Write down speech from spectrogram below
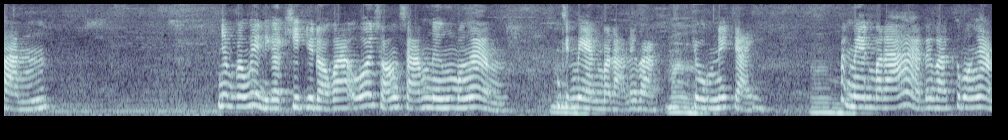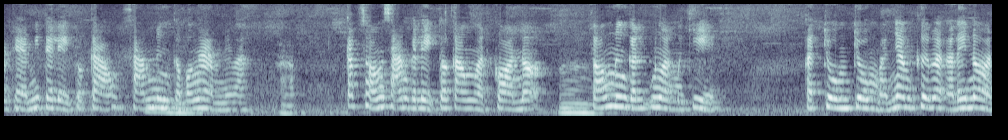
ฝันยามกลางเว้นนี่ก็คิดอยู่ดอกว่า โอ้ย231บ่งามมันสิแม่นบ่ล่ะเลยว่าเออ จมในใจ เออมันแมนบ่ได้เลยว่าคือบ่งามแถมมีแต่เลขตัวเก่าสามหนึ่งกับบ่งามเลยว่าครับ กับสองสามกับเลขตัวเก่างวดก่อนเนาะเออสองหนึ่งกับงวดเมื่อกี้กระจมจมบัดย่ำขึ้นมาก็เลยนอน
